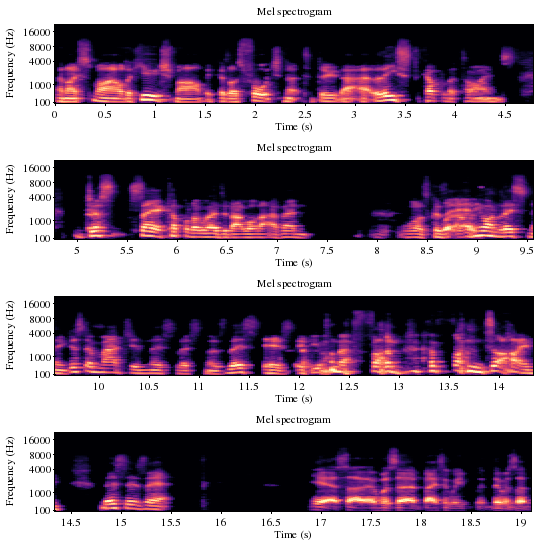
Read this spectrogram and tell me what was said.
and I smiled a huge smile because I was fortunate to do that at least a couple of times. Just say a couple of words about what that event was because well, anyone listening just imagine this listeners. This is if you want a fun a fun time this is it yeah so it was a basically there was a,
